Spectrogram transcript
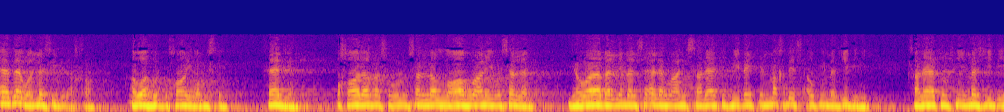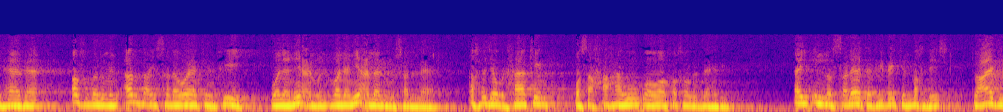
هذا والمسجد الأقصى. رواه البخاري ومسلم. ثانيا وقال الرسول صلى الله عليه وسلم جوابا لمن سأله عن الصلاة في بيت المقدس أو في مسجده صلاة في مسجد هذا أفضل من أربع صلوات فيه ولنعم, ولنعم المصلى. أخرجه الحاكم وصححه ووافقه الذهبي. أي إن الصلاة في بيت المقدس تعادل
